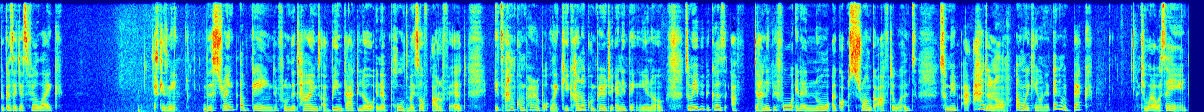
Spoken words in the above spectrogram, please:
because I just feel like, excuse me, the strength I've gained from the times I've been that low and I pulled myself out of it, it's uncomparable. Like you cannot compare it to anything, you know. So maybe because I've done it before and I know I got stronger afterwards. So maybe I, I don't know. I'm working on it. Anyway, back to what I was saying.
